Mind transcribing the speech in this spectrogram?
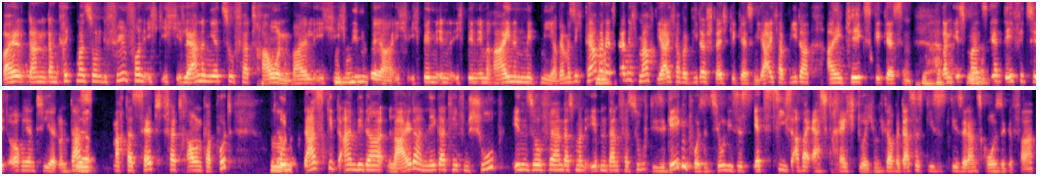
Weil dann, dann kriegt man so ein Gefühl von, ich, ich lerne mir zu vertrauen, weil ich, mhm. ich bin wer, ich, ich, bin in, ich bin im Reinen mit mir. Wenn man sich permanent ja. fertig macht, ja, ich habe wieder schlecht gegessen, ja, ich habe wieder einen Keks gegessen, dann ist man sehr defizitorientiert und das macht das Selbstvertrauen kaputt. Ja. Und das gibt einem wieder leider einen negativen Schub, insofern, dass man eben dann versucht, diese Gegenposition, dieses jetzt zieh ich es aber erst recht durch. Und ich glaube, das ist dieses, diese ganz große Gefahr.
